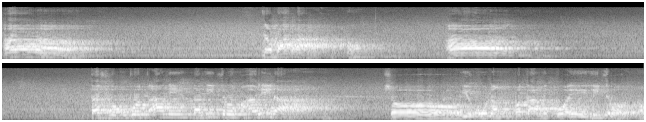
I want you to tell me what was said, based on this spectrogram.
ah, na baka, no? Ang tatlumput anim na litrong harina. So, yung unang paggamit po ay litro, no?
